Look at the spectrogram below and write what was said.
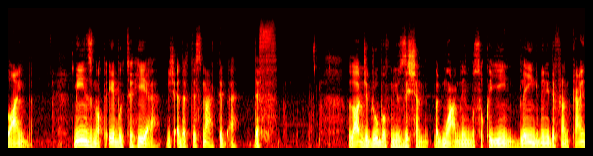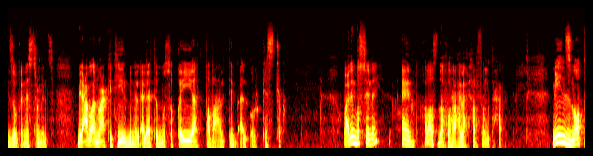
blind. means not able to hear. مش قادر تسمع تبقى deaf. large group of musician مجموعة من الموسيقيين playing many different kinds of instruments. بيلعبوا أنواع كتير من الآلات الموسيقية طبعا تبقى ال orchestra. وبعدين بص هنا and خلاص دور على الحرف المتحرك means not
